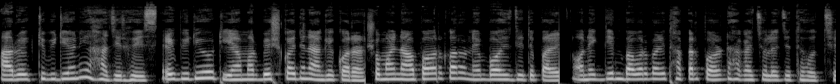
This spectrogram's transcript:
আরও একটি ভিডিও নিয়ে হাজির হয়েছি। এই ভিডিওটি আমার বেশ কয়েকদিন আগে করার। সময় না পাওয়ার কারণে বয়স দিতে পারে অনেকদিন বাবার বাড়ি থাকার পর ঢাকায় চলে যেতে হচ্ছে।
